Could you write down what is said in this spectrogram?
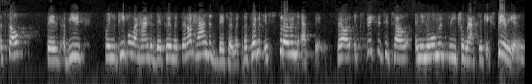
assault, there's abuse. When people are handed their permit, they're not handed their permit. The permit is thrown at them. They are expected to tell an enormously traumatic experience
